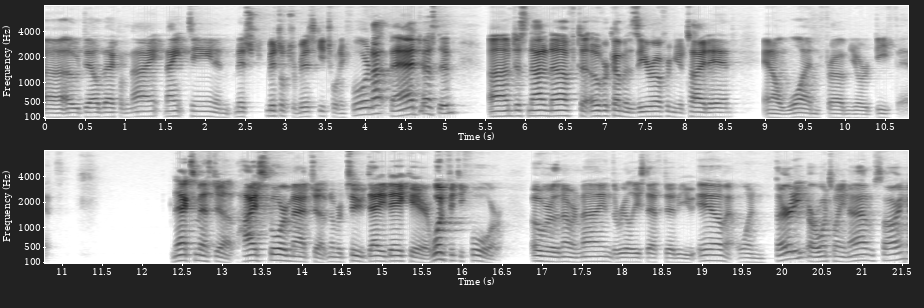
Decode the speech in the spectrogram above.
Uh, Odell Beckham, nine, 19, and Mitch, Mitchell Trubisky, 24. Not bad, Justin. Um, just not enough to overcome a zero from your tight end and a one from your defense. Next matchup, high score matchup. Number two, Daddy Daycare, 154 over the number nine, the Real East FWM at 130 or 129. I'm sorry.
